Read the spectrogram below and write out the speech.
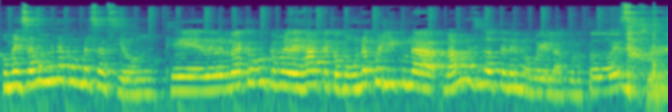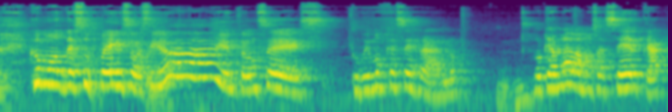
comenzamos una conversación que de verdad como que me dejaste como una película, vamos a decirlo telenovela por todo eso Sí. como de suspenso, así, ¡ay! entonces tuvimos que cerrarlo, porque hablábamos acerca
